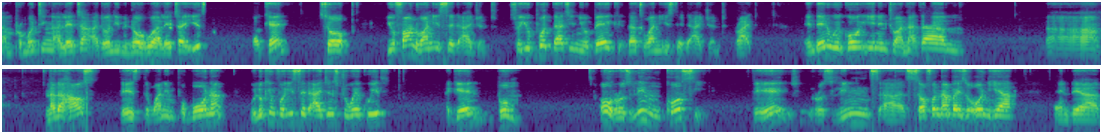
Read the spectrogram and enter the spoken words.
I'm promoting Aleta. I don't even know who Aleta is. Okay, so you found one estate agent. So you put that in your bag. That's one estate agent, right? And then we go in into another um, uh, another house. There's the one in Pomona. We're looking for estate agents to work with. Again, boom. Oh, Rosalind Nkosi there. Rosalind's uh, cell phone number is on here, and their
